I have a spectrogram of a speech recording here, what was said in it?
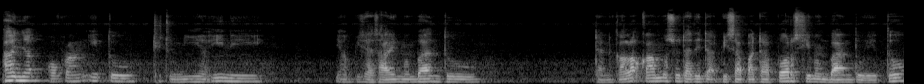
Banyak orang itu di dunia ini yang bisa saling membantu. Dan kalau kamu sudah tidak bisa pada porsi membantu itu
